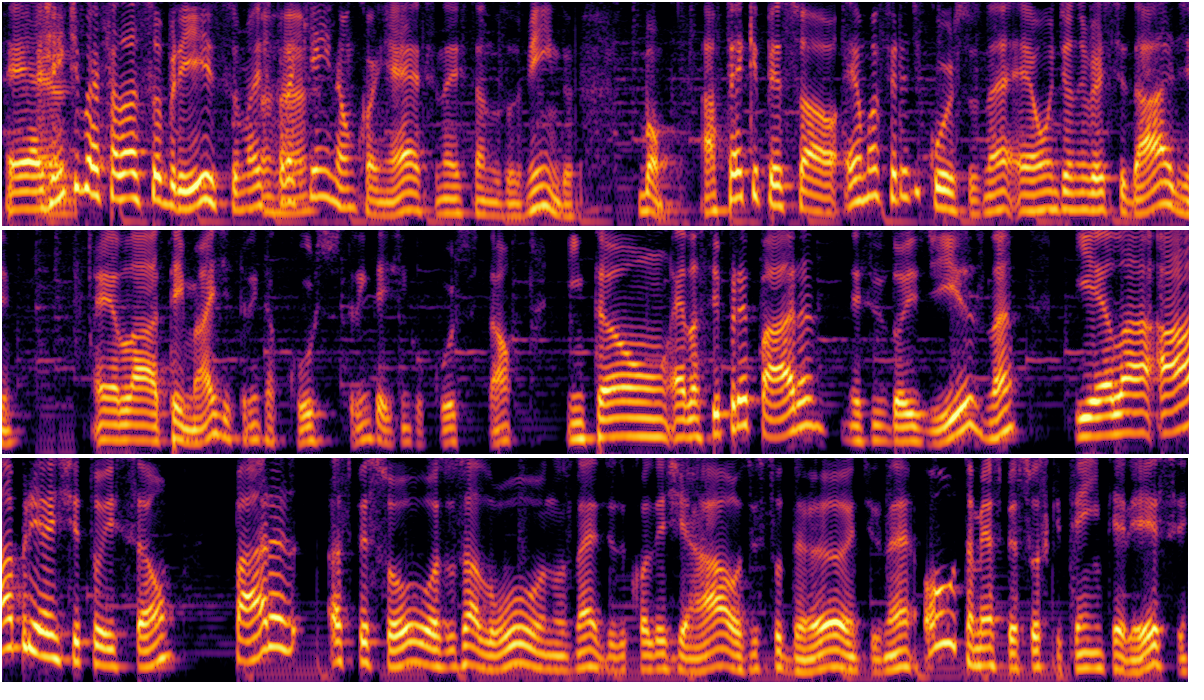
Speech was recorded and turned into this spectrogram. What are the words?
É, a É. gente vai falar sobre isso, mas pra Aham. quem não conhece, né, está nos ouvindo, bom, a FEC, pessoal, é uma feira de cursos, né? É onde a universidade, ela tem mais de 30 cursos, 35 cursos e tal. Então, ela se prepara nesses dois dias, né? E ela abre a instituição para as pessoas, os alunos, né, do colegial, os estudantes, né, ou também as pessoas que têm interesse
